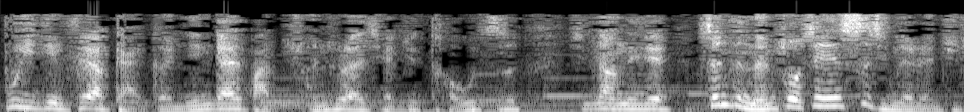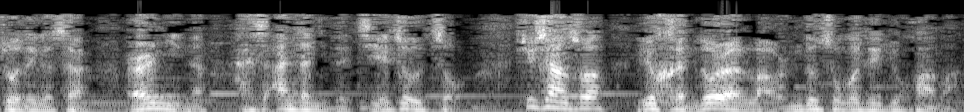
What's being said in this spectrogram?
不一定非要改革，你应该把存出来的钱去投资，去让那些真正能做这些事情的人去做这个事儿。而你呢，还是按照你的节奏走。就像说，有很多人，老人都说过这句话嘛，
